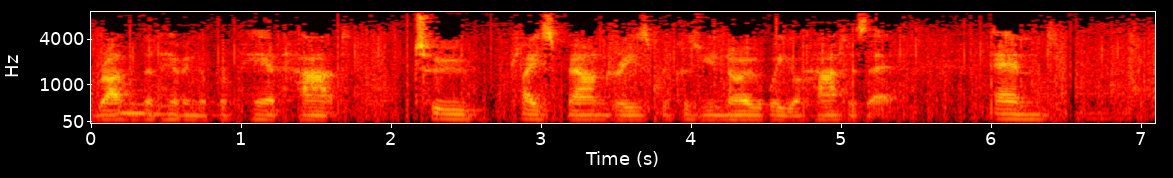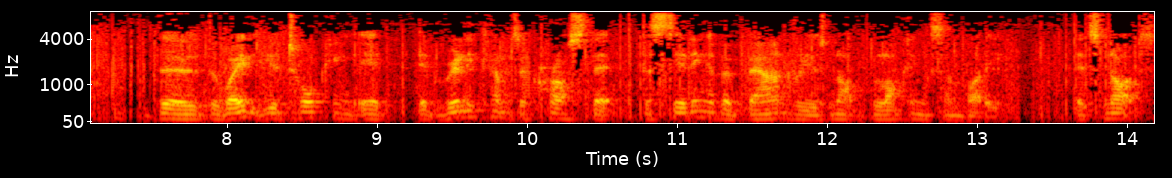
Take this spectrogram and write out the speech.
rather than having a prepared heart to place boundaries because you know where your heart is at and the the way that you're talking, it it really comes across that the setting of a boundary is not blocking somebody. It's not.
